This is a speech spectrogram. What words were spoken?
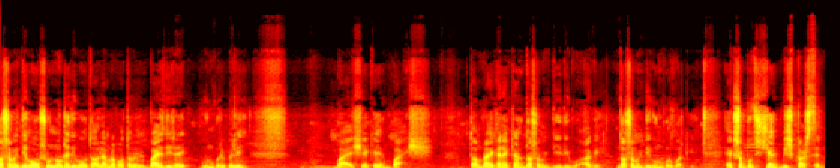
দশমিক দিব, শূন্য উঠে দিব। তাহলে আমরা প্রথমে বাইশ দিয়ে গুণ করে ফেলি। বাইশ, একে বাইশ। তো আমরা এখানে একটা দশমিক দিয়ে দিব আগে। দশমিক দিয়ে গুণ করব আর কি। একশো পঁচিশের বিশ পার্সেন্ট।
